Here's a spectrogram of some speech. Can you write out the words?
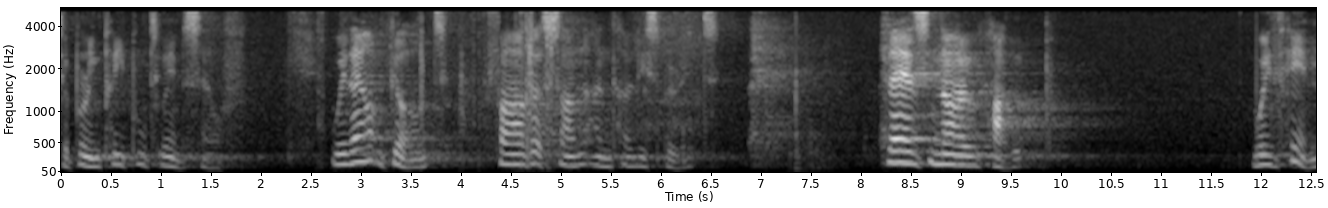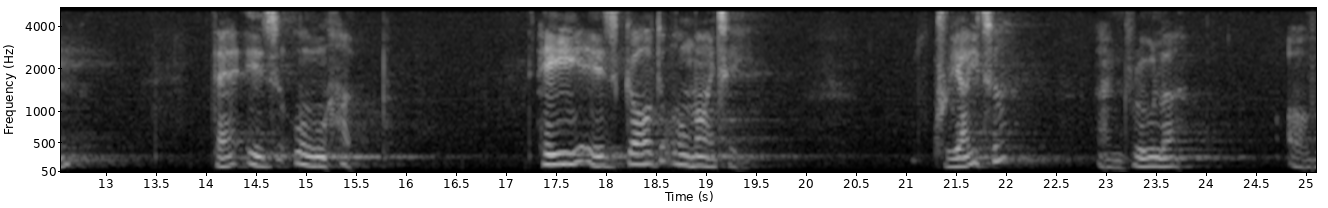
to bring people to Himself. Without God, Father, Son, and Holy Spirit, there's no hope. With Him, there is all hope. He is God Almighty, Creator and ruler of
